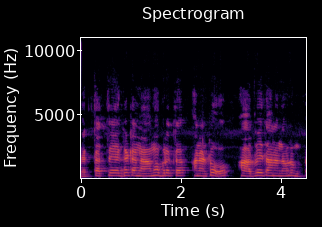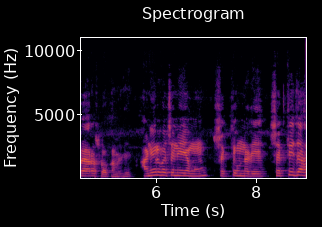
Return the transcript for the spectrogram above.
వ్యక్తత్వే ఘటనామభృత్ అని అంటూ ఆ అద్వైతానందంలో ముప్పై ఆరో శ్లోకం ఇది. అనిర్వచనీయము శక్తి ఉన్నది. శక్తి జహ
